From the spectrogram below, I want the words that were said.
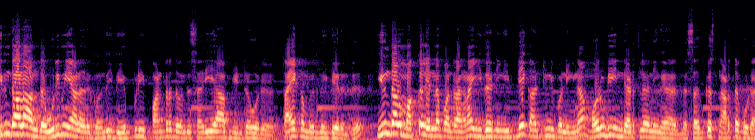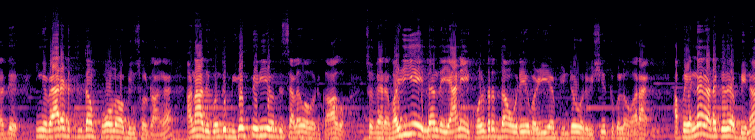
இருந்தாலும் அந்த உரிமையாளருக்கு வந்து இது எப்படி பண்ணுறது வந்து சரியா அப்படின்ற ஒரு தயக்கம் இருந்துகிட்டே இருந்து இருந்தாலும் மக்கள் என்ன பண்ணுறாங்கன்னா இதை நீங்கள் இப்படியே கண்டினியூ பண்ணிங்கன்னா மறுபடியும் இந்த இடத்துல நீங்கள் இந்த சர்க்கஸ் நடத்தக்கூடாது. நீங்கள் வேறு இடத்துல இடத்துக்கு தான் போகணும் அப்படின்னு சொல்கிறாங்க ஆனால் அதுக்கு வந்து மிகப்பெரிய வந்து செலவு அவருக்கு ஆகும். ஸோ வேறு வழியே இல்லை. அந்த யானையை கொல்றது தான் ஒரே வழி அப்படின்ற ஒரு விஷயத்துக்குள்ளே வராங்க. அப்போ என்ன நடக்குது அப்படின்னா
